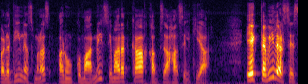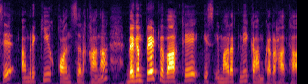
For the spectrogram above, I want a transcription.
बलदी नजमनस अरुण कुमार ने इस इमारत का कब्जा हासिल किया एक तवील अरसे से अमरीकी कौंसल खाना बेगमपेट में वाक़ इस इमारत में काम कर रहा था।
